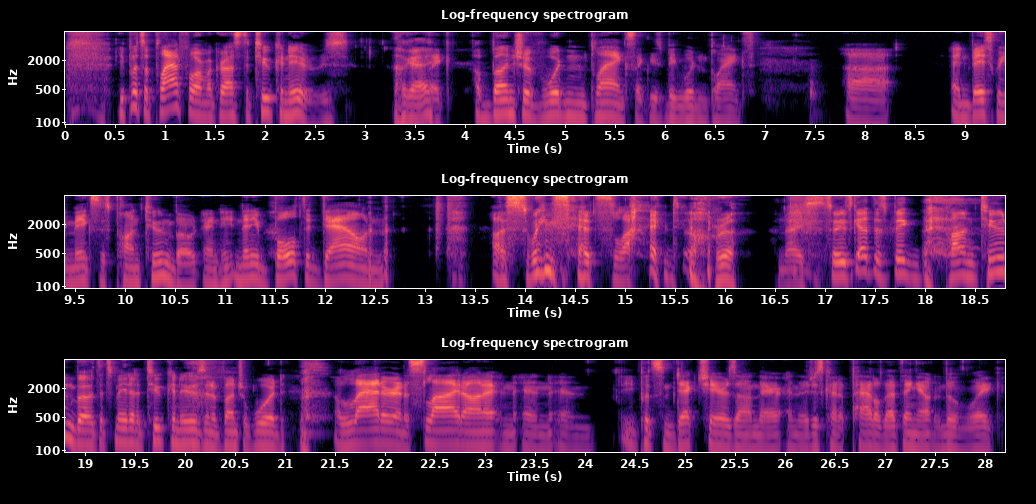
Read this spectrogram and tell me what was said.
he puts a platform across the two canoes, Okay. like a bunch of wooden planks, like these big wooden planks, uh, and basically makes this pontoon boat. And, he, and then he bolted down a swing set slide. oh, real. Nice. So he's got this big pontoon boat that's made out of two canoes and a bunch of wood, a ladder and a slide on it, and and and he puts some deck chairs on there, and they just kind of paddle that thing out in the middle of the lake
